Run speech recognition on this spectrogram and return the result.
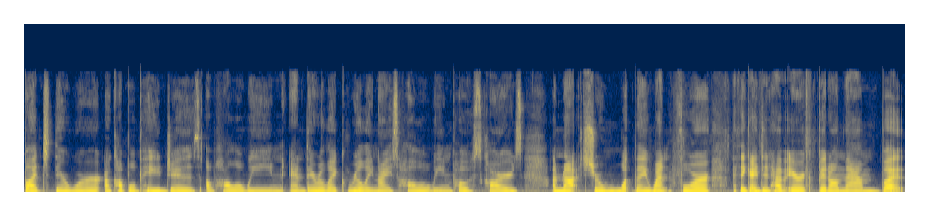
but there were a couple pages of Halloween and they were like really nice Halloween postcards. I'm not sure what they went for. I think I did have Eric bid on them, but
